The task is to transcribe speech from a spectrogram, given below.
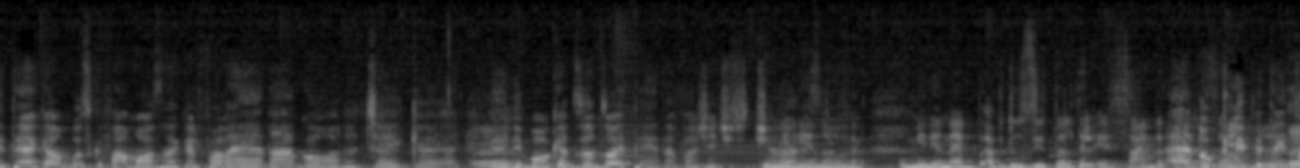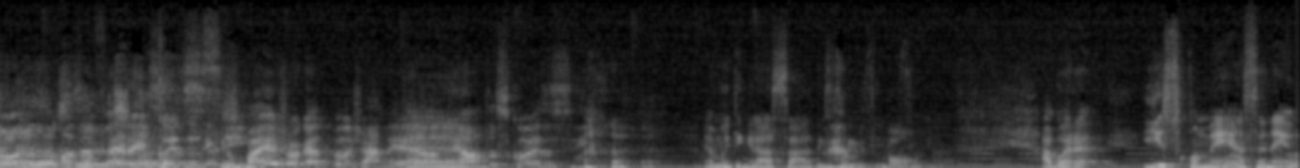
Que tem aquela música famosa, né? Que ele fala, And I'm gonna take it anymore, que é dos anos 80. Eu falo, gente, o isso menino, filme. o menino é abduzido pela televisão. Ele sai da É, televisão. no clipe né? tem Tem todas umas referências, é. Coisa assim, que assim. o pai é jogado pela janela, É. tem altas coisas assim. É muito engraçado, inclusive. muito bom. Agora, isso começa, né? Eu,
